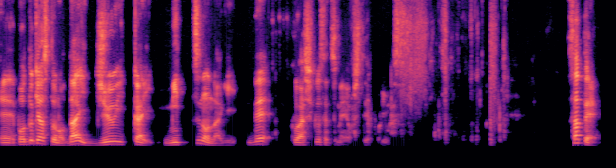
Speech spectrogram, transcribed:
えー、ポッドキャストの第11回3つのなぎで詳しく説明をしております。さて、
